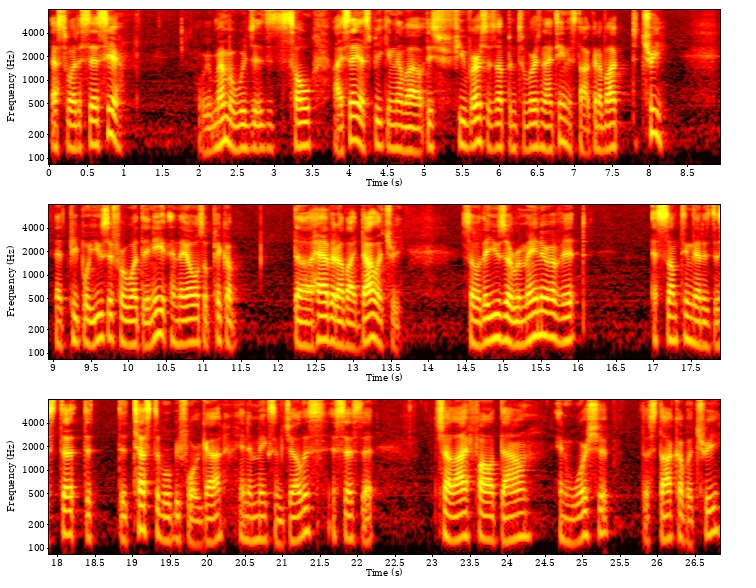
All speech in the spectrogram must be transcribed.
That's what it says here. Remember, we're just so Isaiah speaking about these few verses up into verse 19 is talking about the tree, that people use it for what they need, and they also pick up the habit of idolatry. So they use a remainder of it as something that is detestable detestable before God and it makes him jealous. It says that, Shall I fall down and worship the stock of a tree?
